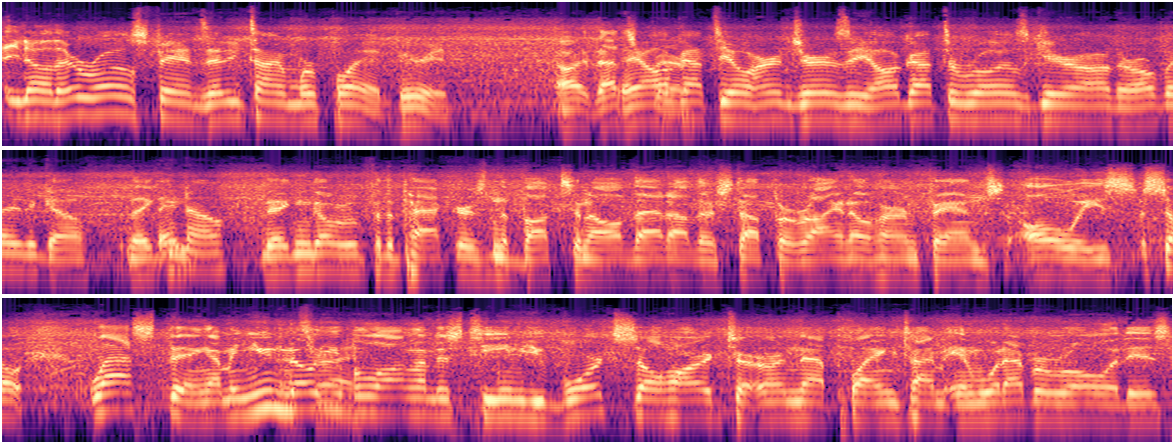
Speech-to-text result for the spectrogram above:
you know, they're Royals fans anytime we're playing. Period. All right, that's they all got the O'Hearn jersey, all got the Royals gear on. They're all ready to go. They, can, know. They can go root for the Packers and the Bucks and all that other stuff, but Ryan O'Hearn fans always. So, last thing, I mean, you know That's you belong on this team. You've worked so hard to earn that playing time in whatever role it is.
